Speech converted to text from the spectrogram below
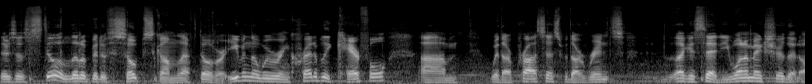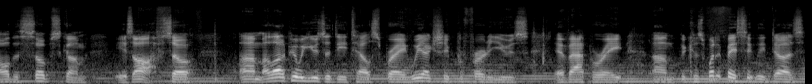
there's a, still a little bit of soap scum left over. Even though we were incredibly careful um, with our process, with our rinse, like I said, you wanna make sure that all the soap scum is off. So Um, a lot of people use a detail spray. We actually prefer to use Evaporate um, because what it basically does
